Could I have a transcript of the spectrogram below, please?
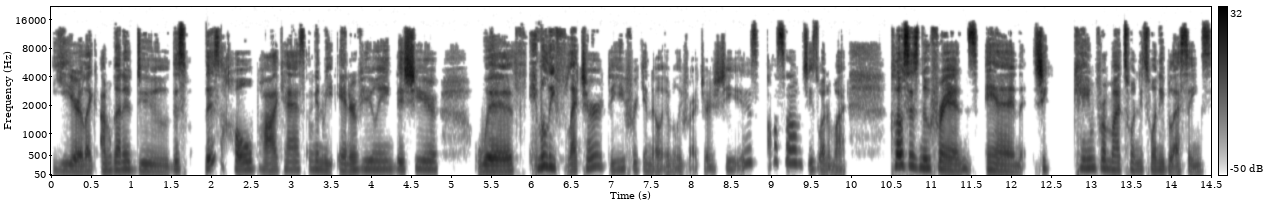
year. Like I'm going to do this this whole podcast, I'm going to be interviewing this year with Emily Fletcher. Do you freaking know Emily Fletcher? She is awesome. She's one of my closest new friends, and she came from my 2020 blessings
